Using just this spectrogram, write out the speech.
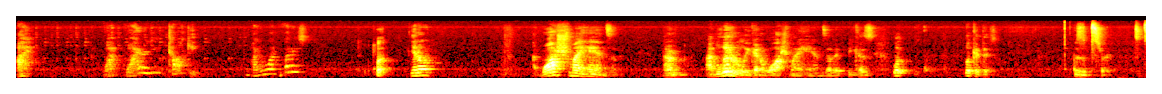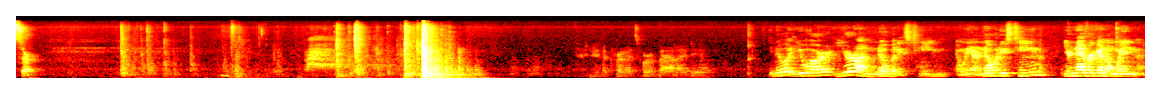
I. Why? Why are you talking? Why? What? What is? What? You know. I wash my hands of it. I'm. I'm literally gonna wash my hands of it because look, look at this. This is absurd. It's absurd. I knew the credits were a bad idea. You know what you are? You're on nobody's team, and when you're on nobody's team, you're never gonna win.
